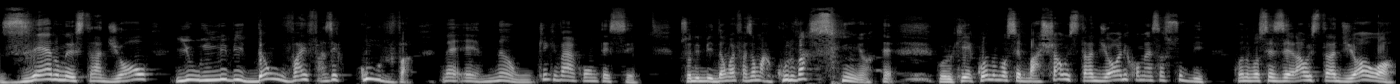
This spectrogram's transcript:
zero meu estradiol e o libidão vai fazer curva. Né? É, não, o que, que vai acontecer? O seu libidão vai fazer uma curva assim, ó. porque quando você baixar o estradiol, ele começa a subir. Quando você zerar o estradiol, ó,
